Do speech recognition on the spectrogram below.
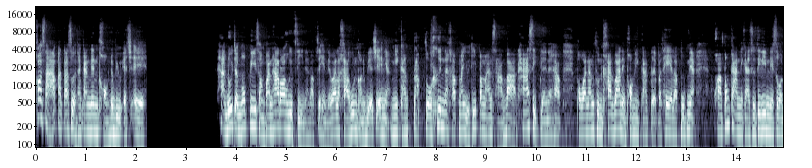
ข้อ 3 อัตราส่วนทางการเงินของ WHA หากดูจากงบปี 2564 นะครับ จะเห็นได้ว่าราคาหุ้นของ WHA เนี่ย มีการปรับตัวขึ้นนะครับ มาอยู่ที่ประมาณ 3 บาท 50 เลยนะครับ เพราะว่านักทุนคาดว่าเนี่ยพอมีการเปิดประเทศแล้วปุ๊บเนี่ย ความต้องการในการซื้อที่ดินในโซน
